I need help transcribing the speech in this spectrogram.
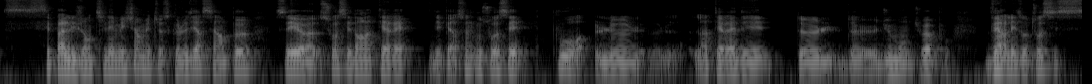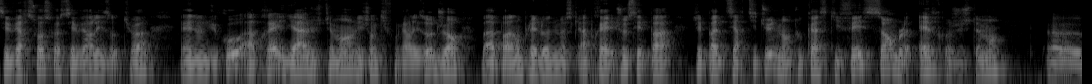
c'est pas les gentils, les méchants, mais tu vois ce que je veux dire C'est un peu. c'est soit c'est dans l'intérêt des personnes, ou soit c'est pour l'intérêt des, de, du monde, tu vois. Vers les autres. Soit c'est vers soi, soit c'est vers les autres, tu vois. Et donc, du coup, après, il y a justement les gens qui font vers les autres, genre, bah, par exemple, Elon Musk. Après, je sais pas, j'ai pas de certitude, mais en tout cas, ce qu'il fait semble être justement euh,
